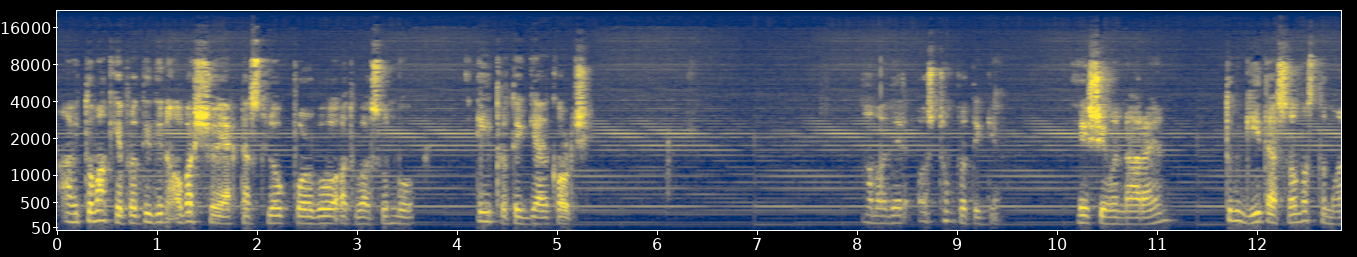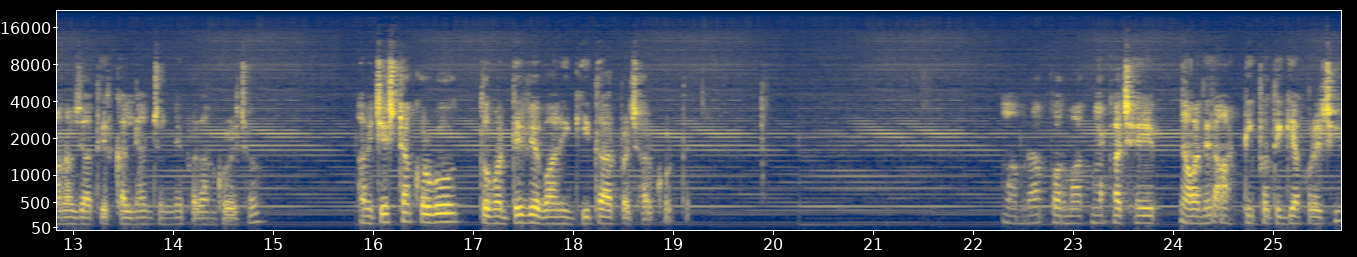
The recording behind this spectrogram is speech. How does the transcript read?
আমি তোমাকে প্রতিদিন অবশ্যই একটা শ্লোক পড়ব অথবা শুনব। এই প্রতিজ্ঞা করছি। আমাদের অষ্টম প্রতিজ্ঞা। হে শ্রীমান নারায়ণ তুমি গীতা সমস্ত মানব জাতির কল্যাণ জন্য প্রদান করেছ। আমি চেষ্টা করব তোমার দিব্য বাণী গীতার প্রচার করতে। আমরা পরমাত্মার কাছে আমাদের আটটি প্রতিজ্ঞা করেছি।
